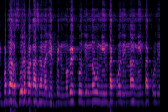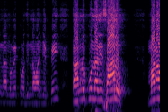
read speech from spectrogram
ఇప్పటిదాకా సూర్యప్రకాశ్ అన్న చెప్పిండు నువ్వు ఎక్కువ తిన్నావు నేను తక్కువ తిన్నా నేను తక్కువ తిన్నా నువ్వు ఎక్కువ తిన్నావు అని చెప్పి తన్నుకున్నది చాలు. మనం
